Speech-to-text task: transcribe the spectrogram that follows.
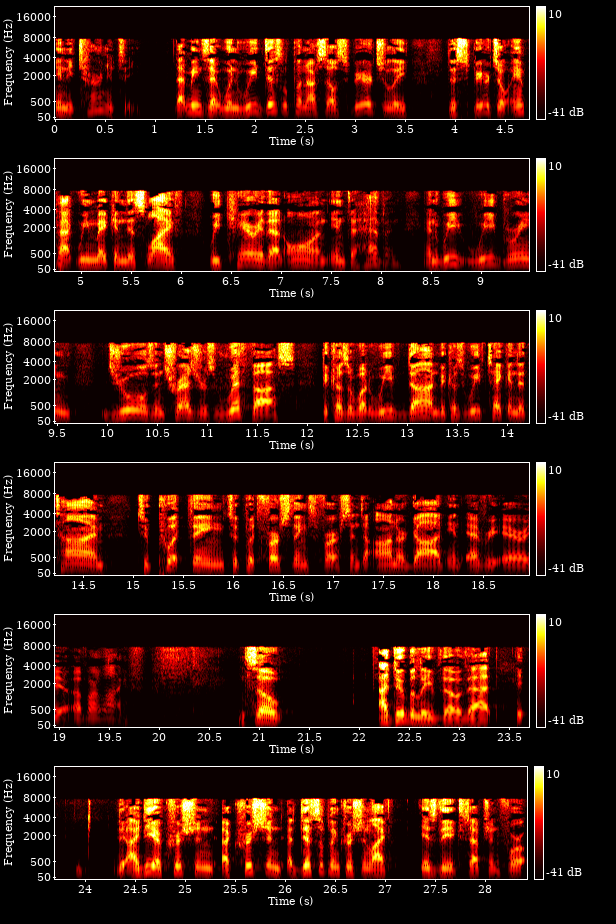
in eternity. That means that when we discipline ourselves spiritually, the spiritual impact we make in this life, we carry that on into heaven. And we, we bring jewels and treasures with us because of what we've done, because we've taken the time to put things, to put first things first and to honor God in every area of our life. And so, I do believe though that it, the idea of Christian, a Christian, a disciplined Christian life is the exception for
